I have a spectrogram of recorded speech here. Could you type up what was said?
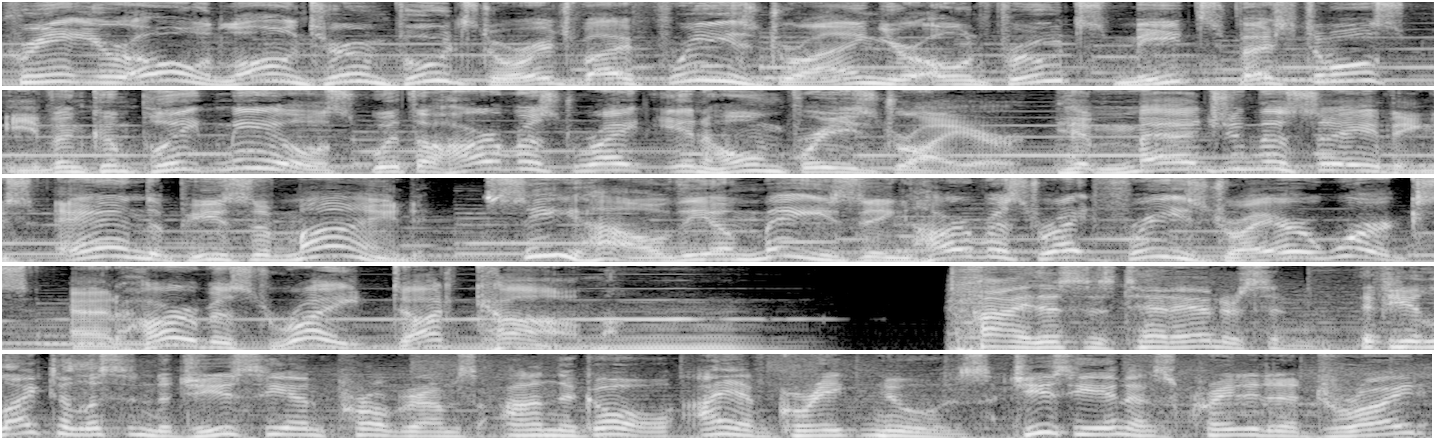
Create your own long-term food storage by freeze drying your own fruits, meats, vegetables, even complete meals with the Harvest Right in-home freeze dryer. Imagine the savings and the peace of mind. See how the amazing Harvest Right freeze dryer works at harvestright.com. Hi, this is Ted Anderson. If you'd like to listen to GCN programs on the go, I have great news. GCN has created a Droid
